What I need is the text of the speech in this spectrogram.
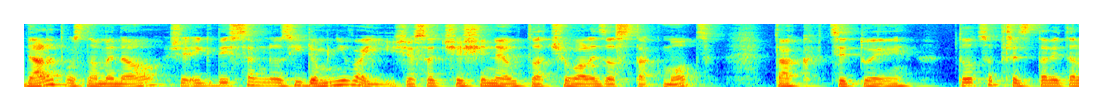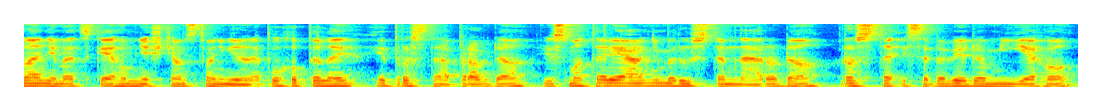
Dále poznamenal, že i když se mnozí domnívají, že se Češi neutlačovali zas tak moc, tak, cituji, to, co představitelé německého měšťanstva nikdy nepochopili, je prostá pravda, že s materiálním růstem národa roste i sebevědomí jeho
